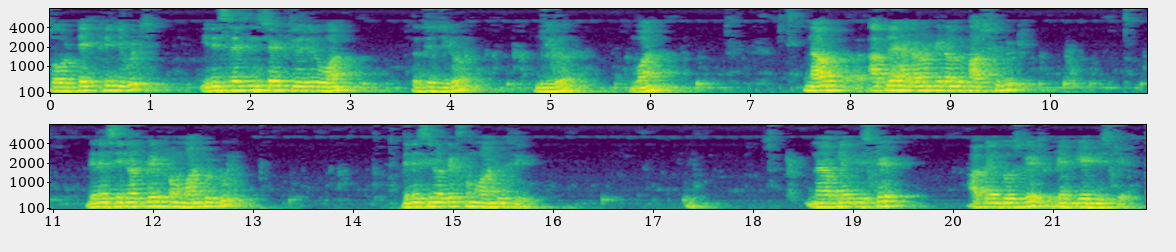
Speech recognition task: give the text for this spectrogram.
so take three qubits initializing state 0 0 1 so this is 0 0 1 now apply Hadamard gate on the first qubit then a CNOT gate from 1 to 2 then a CNOT gate from 1 to 3 now applying this state. Applying those gates we can create this state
